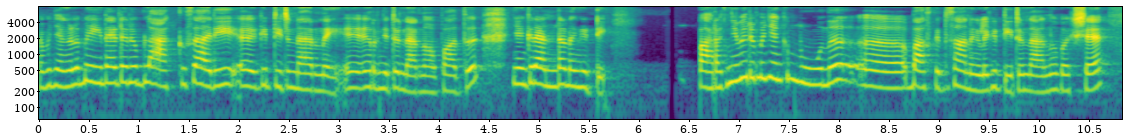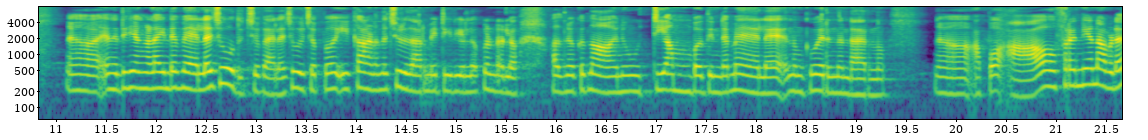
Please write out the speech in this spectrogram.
അപ്പോൾ ഞങ്ങൾ മെയിനായിട്ടൊരു ബ്ലാക്ക് സാരി കിട്ടിയിട്ടുണ്ടായിരുന്നേ എറിഞ്ഞിട്ടുണ്ടായിരുന്നു. അപ്പോൾ അത് ഞങ്ങൾക്ക് രണ്ടെണ്ണം കിട്ടി. പറഞ്ഞു വരുമ്പോൾ ഞങ്ങൾക്ക് മൂന്ന് ബാസ്ക്കറ്റ് സാധനങ്ങൾ കിട്ടിയിട്ടുണ്ടായിരുന്നു. പക്ഷേ എന്നിട്ട് ഞങ്ങൾ അതിന്റെ വില ചോദിച്ചു. വില ചോദിച്ചപ്പോൾ ഈ കാണുന്ന ചുരിദാർ മെറ്റീരിയലൊക്കെ ഉണ്ടല്ലോ അതിനൊക്കെ നാനൂറ്റി അമ്പതിന്റെ മേലെ നമുക്ക് വരുന്നുണ്ടായിരുന്നു. അപ്പോൾ ആ ഓഫർ തന്നെയാണ് അവിടെ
